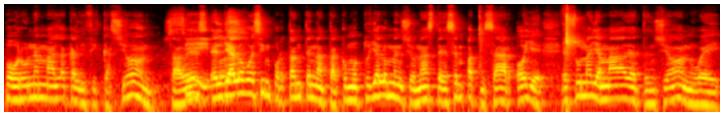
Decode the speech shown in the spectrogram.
por una mala calificación? ¿Sabes? el pues diálogo es importante, Nata. Como tú ya lo mencionaste, es empatizar. Oye, es una llamada de atención, güey.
